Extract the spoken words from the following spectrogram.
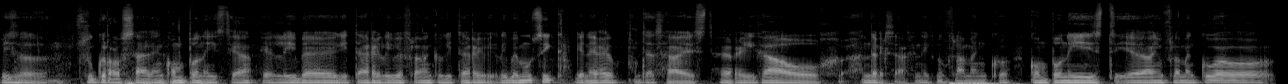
bisschen zu groß sagen, Komponist. Ja. Ich liebe Gitarre, liebe Flamenco-Gitarre, liebe Musik generell. Das heißt, ich auch andere Sachen, nicht nur Flamenco. Komponist, ja, in Flamenco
